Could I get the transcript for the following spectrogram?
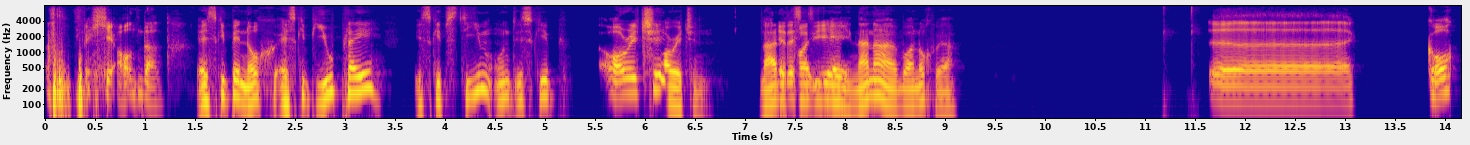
Welche anderen? Es gibt ja noch, es gibt Uplay, es gibt Steam und es gibt Origin. Origin. Nein, ja, das, das war EA. EA. Nein, nein, war noch wer. Äh, GOG.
